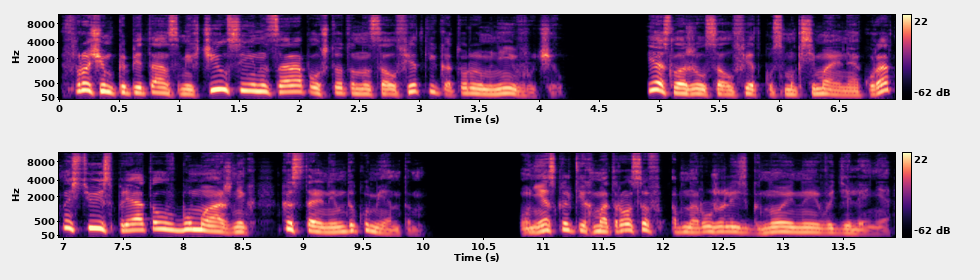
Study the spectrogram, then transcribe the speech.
Впрочем, капитан смягчился и нацарапал что-то на салфетке, которую мне и вручил. Я сложил салфетку с максимальной аккуратностью и спрятал в бумажник к остальным документам. У нескольких матросов обнаружились гнойные выделения,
